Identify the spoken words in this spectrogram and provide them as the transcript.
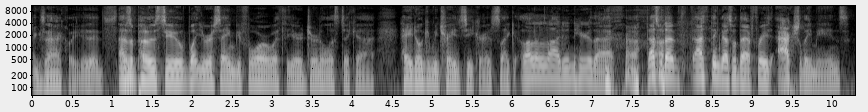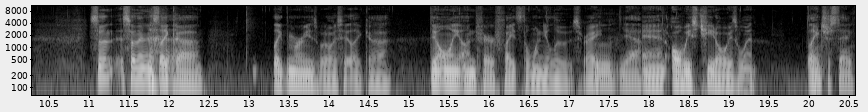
exactly. It's as it- opposed to what you were saying before with your journalistic. Uh, hey, don't give me trade secrets. Like la la la, I didn't hear that. that's what that. I think that's what that phrase actually means. so so then it's like uh like the Marines would always say like uh the only unfair fight's the one you lose, right? Mm, yeah. And always cheat, always win. Like Interesting.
